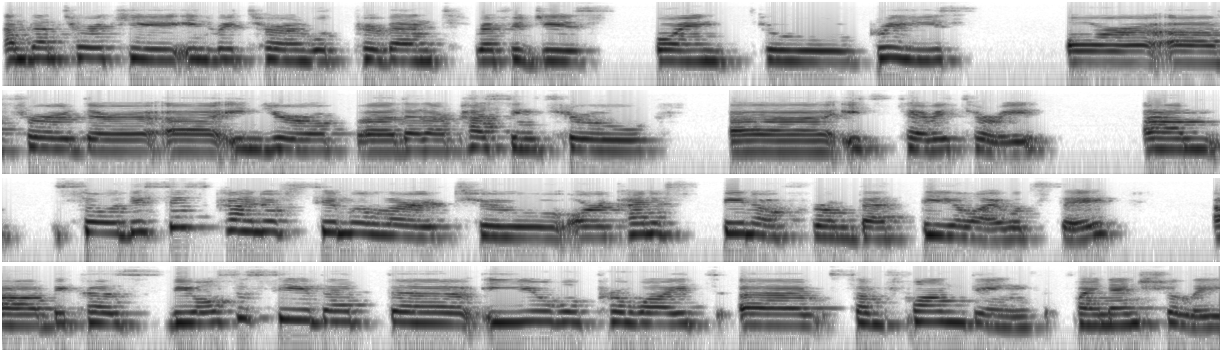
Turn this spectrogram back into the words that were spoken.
and then Turkey in return would prevent refugees going to Greece or uh, further uh, in Europe uh, that are passing through uh, its territory. Um, so this is kind of similar to, or kind of spin-off from that deal, I would say, uh, because we also see that the EU will provide uh, some funding financially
